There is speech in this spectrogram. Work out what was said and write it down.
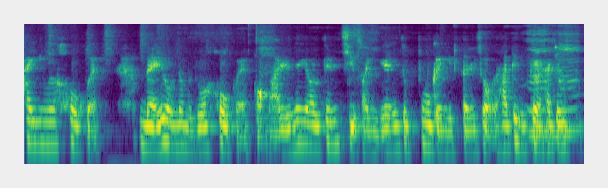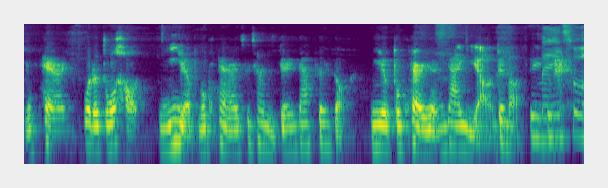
他因为后悔，没有那么多后悔，好吗？人家要是真喜欢你，人家就不跟你分手。他这个事儿他就不 care，你过得多好，你也不 care。就像你跟人家分手，你也不 care 人家一样，对吧？所以没错，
